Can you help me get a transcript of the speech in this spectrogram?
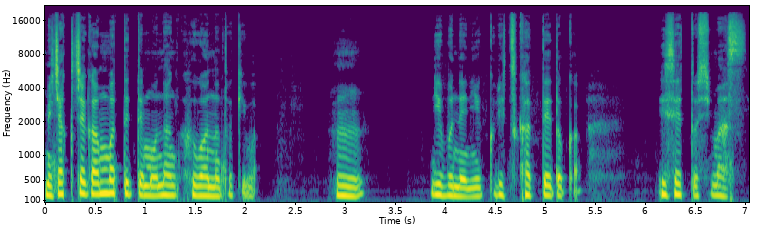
めちゃくちゃ頑張っててもなんか不安な時は。うん。湯船にゆっくり浸かってとか、リセットします。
